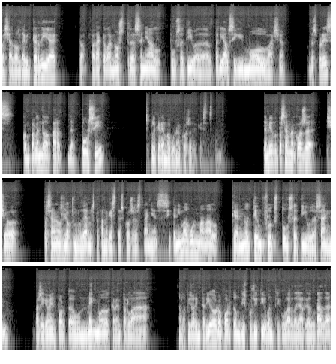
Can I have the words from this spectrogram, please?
baixada del dèbit cardíac, que farà que la nostra senyal pulsativa arterial sigui molt baixa. Després, quan parlem de la part de pulsi, explicarem alguna cosa d'aquestes també. També pot passar una cosa, això passarà en els llocs moderns que fan aquestes coses estranyes. Si tenim algun malalt que no té un flux pulsatiu de sang, bàsicament porta un ECMO, del que vam parlar en l'episodi anterior, o porta un dispositiu ventricular de llarga durada,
